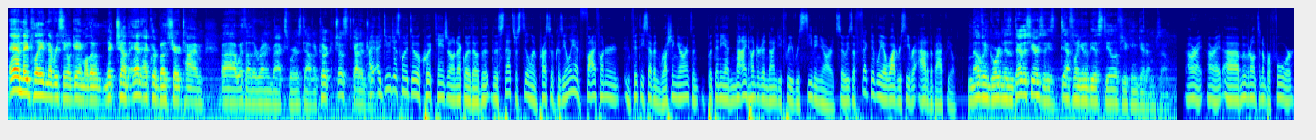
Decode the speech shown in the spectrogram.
And they played in every single game. Although Nick Chubb and Ekeler both shared time uh, with other running backs, whereas Dalvin Cook just got injured. I, I do just want to do a quick tangent on Ekeler though. The the stats are still impressive because he only had 557 rushing yards, and but then he had 993 receiving yards. So he's effectively a wide receiver out of the backfield. Melvin Gordon isn't there this year, so he's definitely going to be a steal if you can get him. So All right, all right. Uh, moving on to number four.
